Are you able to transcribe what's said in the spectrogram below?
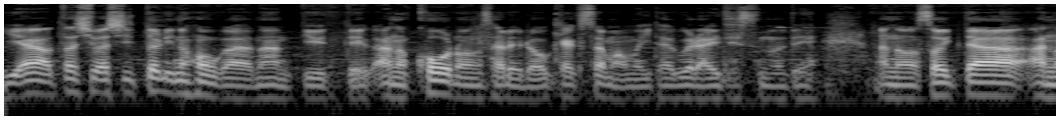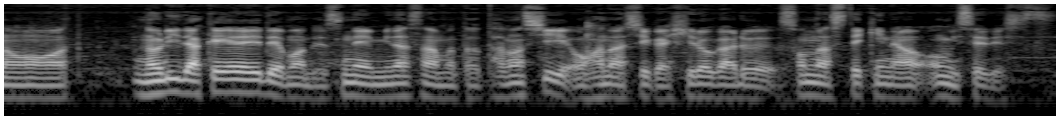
いや私はしっとりの方がなんて言ってあの口論されるお客様もいたぐらいですのであのそういったあのノリだけでもですね皆様と楽しいお話が広がるそんな素敵なお店です。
